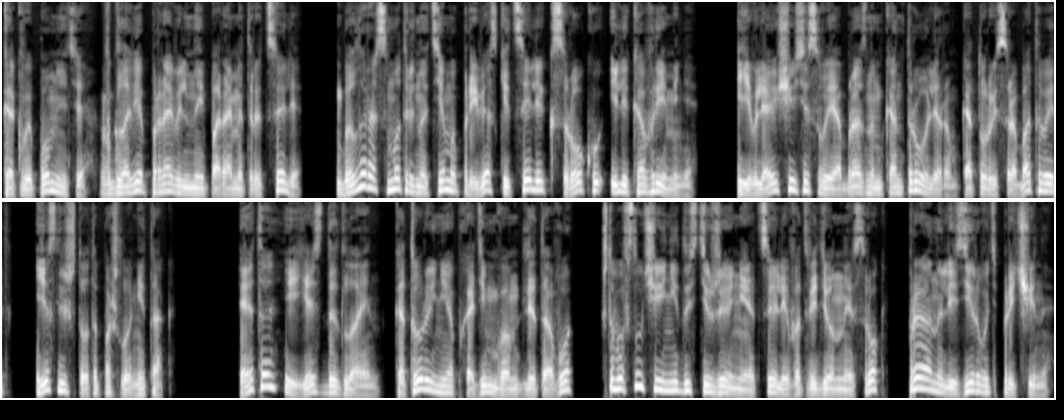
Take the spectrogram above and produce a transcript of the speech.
Как вы помните, в главе «Правильные параметры цели» была рассмотрена тема привязки цели к сроку или ко времени, являющейся своеобразным контроллером, который срабатывает, если что-то пошло не так. Это и есть дедлайн, который необходим вам для того, чтобы в случае недостижения цели в отведенный срок проанализировать причины.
